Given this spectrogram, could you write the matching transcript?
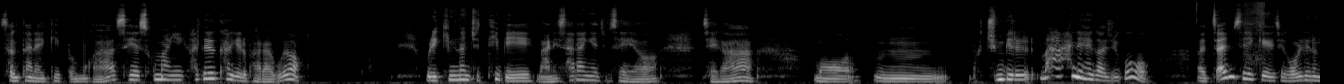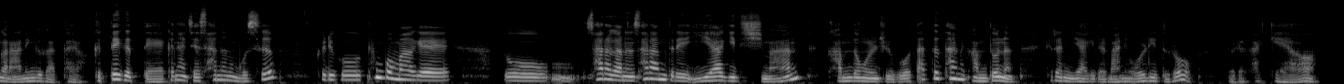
성탄의 기쁨과 새 소망이 가득하기를 바라고요. 우리 김난주 TV 많이 사랑해 주세요. 제가 뭐, 음, 막 준비를 많이 해가지고 어, 짜임새 있게 제가 올리는 건 아닌 것 같아요. 그때그때 그냥 제 사는 모습, 그리고 평범하게 또 음, 살아가는 사람들의 이야기지만 감동을 주고 따뜻함이 감도는 그런 이야기들 많이 올리도록 노력할게요.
